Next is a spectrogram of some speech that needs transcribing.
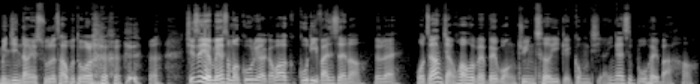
民进党也输的差不多了，其实也没什么顾虑啊，搞不好谷底翻身了，对不对？我这样讲话会不会被网军侧翼给攻击啊？应该是不会吧，哈。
